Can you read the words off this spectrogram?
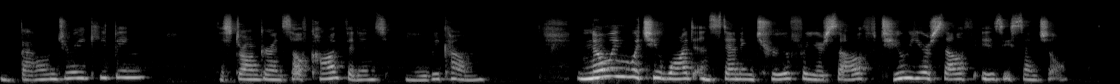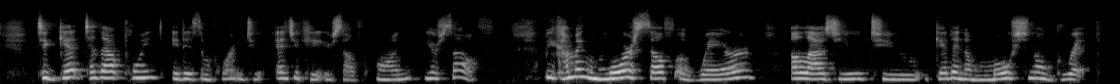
boundary keeping, the stronger in self-confidence you become. Knowing what you want and standing true for yourself, to yourself, is essential. To get to that point, it is important to educate yourself on yourself. Becoming more self-aware allows you to get an emotional grip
